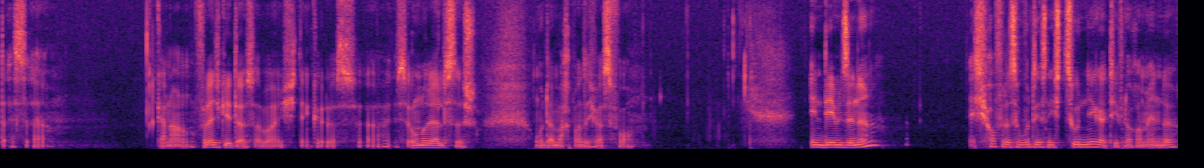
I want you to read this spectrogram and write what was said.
Das, äh, keine Ahnung, vielleicht geht das, aber ich denke, das äh, ist unrealistisch und da macht man sich was vor. In dem Sinne, ich hoffe, das wurde jetzt nicht zu negativ noch am Ende.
